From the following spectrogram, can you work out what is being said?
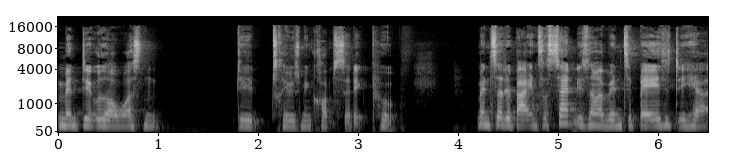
men derudover sådan, det trives min krop slet ikke på. Men så er det bare interessant ligesom at vende tilbage til det her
